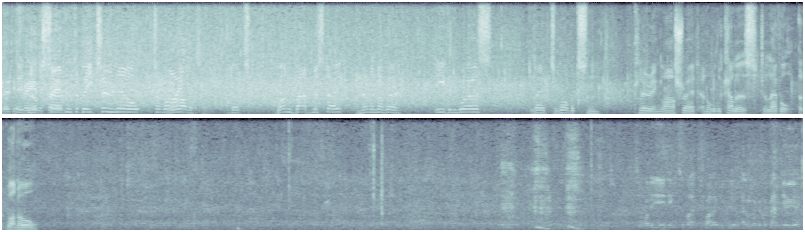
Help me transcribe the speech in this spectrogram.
Thirty-three. It looks certain to be 2-0 to Neil White, Robertson. but one bad mistake and then another even worse led to Robertson clearing last red and all the colours to level at one all. So what are you eating tonight, Clive? Have you had a look at the menu yet?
